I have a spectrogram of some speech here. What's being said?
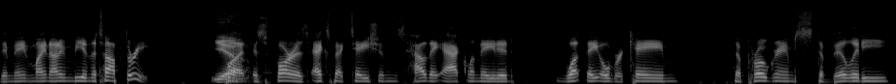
they may might not even be in the top three. Yeah. But as far as expectations, how they acclimated, what they overcame, the program's stability,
